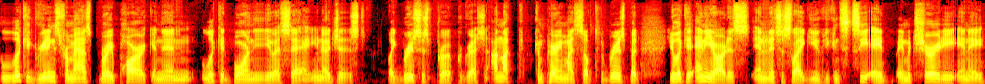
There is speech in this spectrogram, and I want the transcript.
look at greetings from asbury park and then look at born in the usa you know just like bruce's pro- progression. I'm not comparing myself to bruce but you look at any artist and it's just like you, you can see a, a maturity in a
